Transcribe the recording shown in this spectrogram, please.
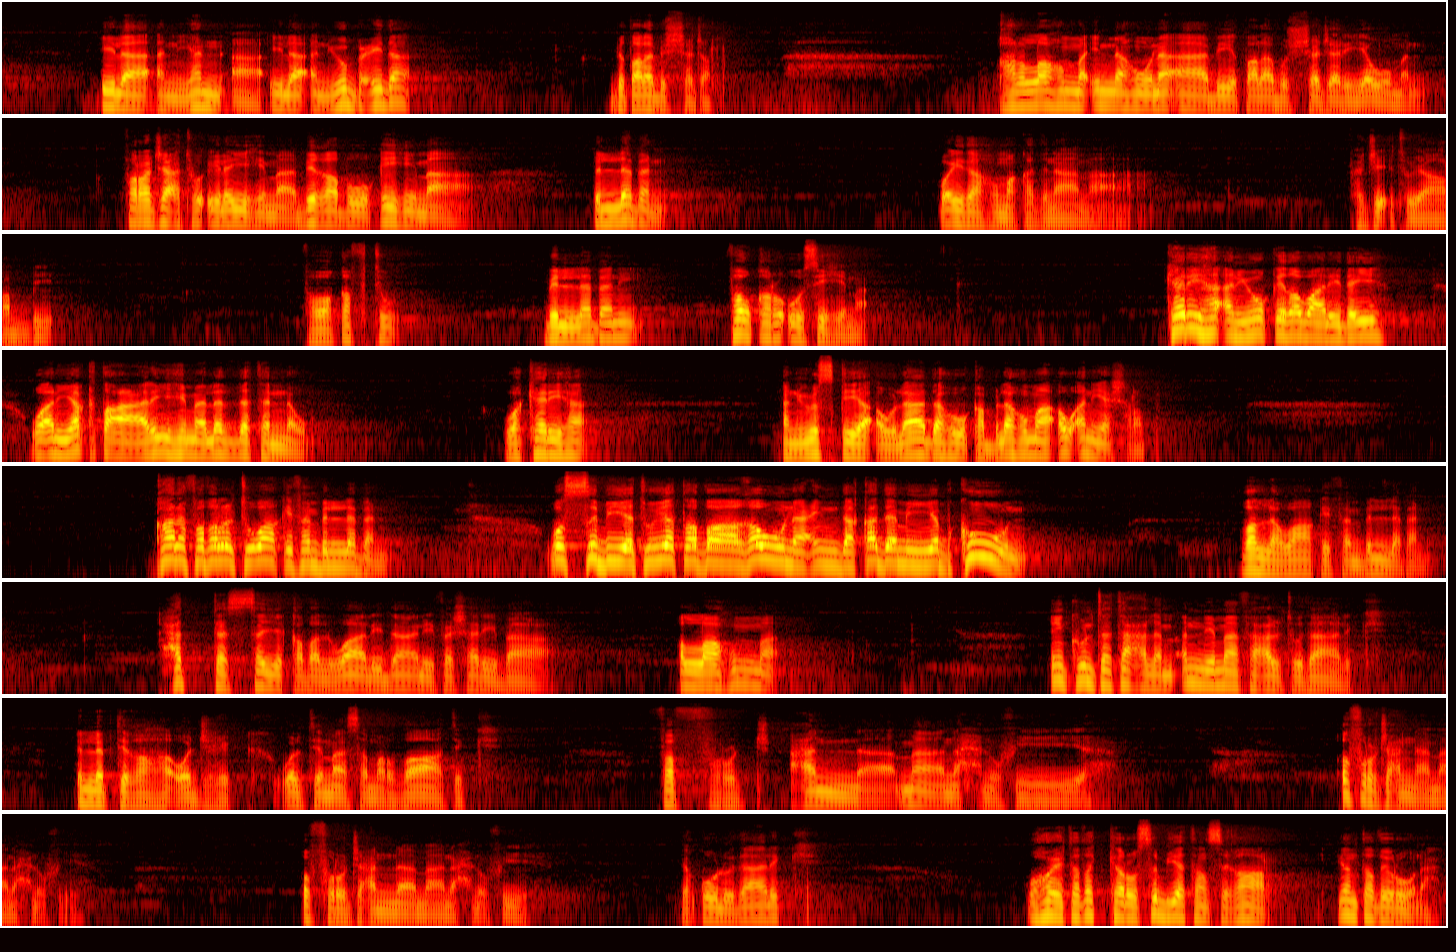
إلى أن ينأى إلى أن يبعد بطلب الشجر. قال اللهم إنه نأى بي طلب الشجر يوما. فرجعت إليهما بغبوقهما باللبن وإذا هما قد ناما. فجئت يا ربي فوقفت باللبن فوق رؤوسهما. كره أن يوقظ والديه وأن يقطع عليهما لذة النوم. وكره أن يسقي أولاده قبلهما أو أن يشرب. قال فظللت واقفا باللبن. والصبية يتضاغون عند قدمي يبكون. ظل واقفا باللبن. حتى استيقظ الوالدان فشربا. اللهم إن كنت تعلم أني ما فعلت ذلك إلا ابتغاء وجهك والتماس مرضاتك. فافرج عنا ما نحن فيه. افرج عنا ما نحن فيه. افرج عنا ما نحن فيه. يقول ذلك وهو يتذكر صبية صغار ينتظرونه.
